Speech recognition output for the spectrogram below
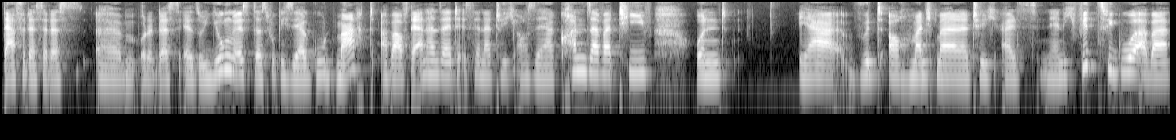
dafür, dass er das ähm, oder dass er so jung ist, das wirklich sehr gut macht. Aber auf der anderen Seite ist er natürlich auch sehr konservativ und ja, wird auch manchmal natürlich als, ja nicht Witzfigur, aber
